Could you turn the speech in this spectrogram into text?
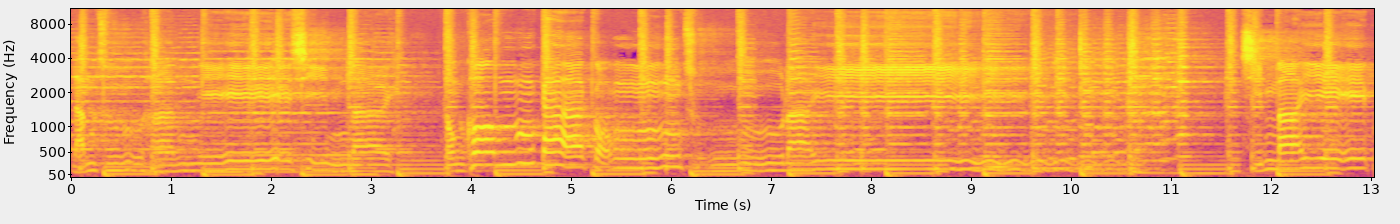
男子汉的心内，痛苦不敢讲出来，心爱。的。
